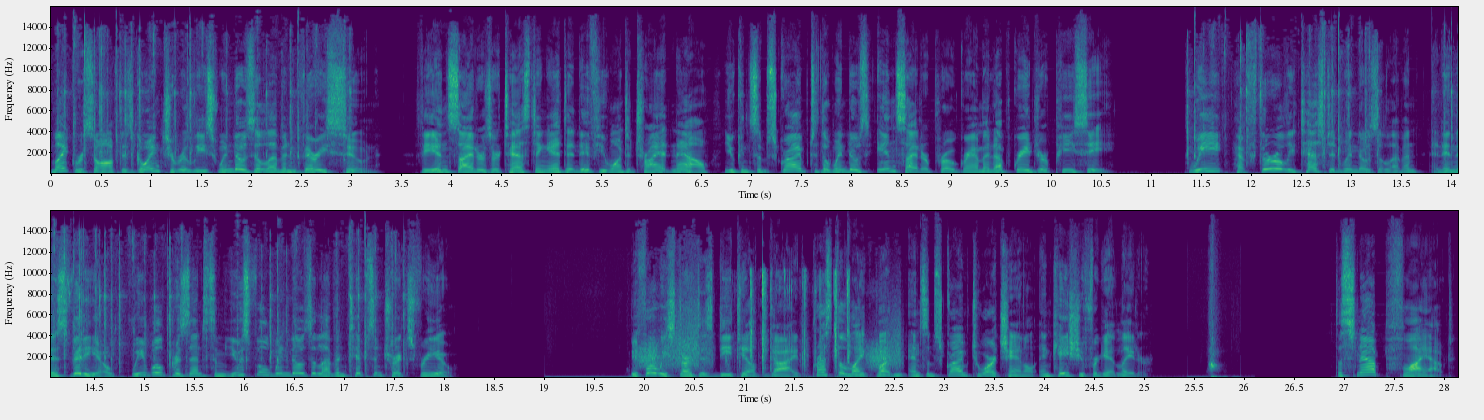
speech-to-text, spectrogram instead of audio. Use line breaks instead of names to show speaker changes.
Microsoft is going to release Windows 11 very soon. The insiders are testing it, and if you want to try it now, you can subscribe to the Windows Insider program and upgrade your PC. We have thoroughly tested Windows 11, and in this video, we will present some useful Windows 11 tips and tricks for you. Before we start this detailed guide, press the like button and subscribe to our channel in case you forget later. The Snap Flyout.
